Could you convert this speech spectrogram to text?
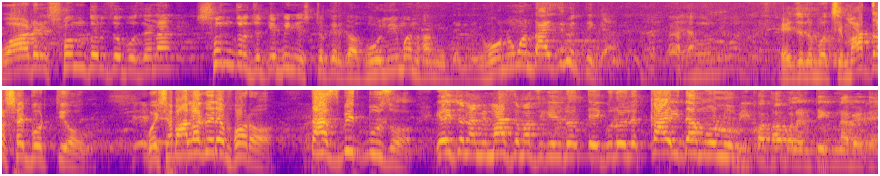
ওয়ার্ডের সৌন্দর্য বোঝে না সৌন্দর্যকে বিনষ্ট করে গা, হলিমান হামি দেখলে হনুমান রাইজিমের এই জন্য বলছি মাদ্রাসায় ভর্তি হও ওইসব আলাদা করে ভরো তাজবিদ বুঝো। এই জন্য আমি মাঝে মাঝে এগুলো হলো কায়দা মৌলবি কথা বলেন ঠিক না বেটে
